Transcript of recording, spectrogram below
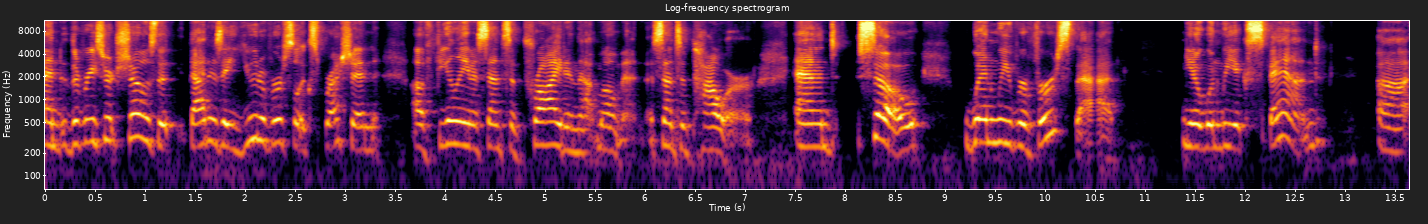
And the research shows that that is a universal expression of feeling a sense of pride in that moment, a sense of power. And so when we reverse that, you know, when we expand uh,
